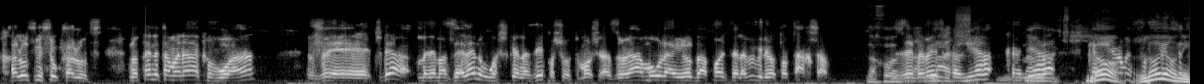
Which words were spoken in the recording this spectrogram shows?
חלוץ מסוג חלוץ. נותן את המנה הקבועה, ואתה יודע, למזלנו הוא אשכנזי פשוט, משה, אז הוא היה אמור להיות בהפועל תל אביב ולהיות תותח שם. נכון. זה. באמת קריירה, קריירה. לא, לא יוני,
